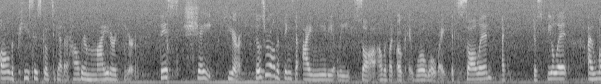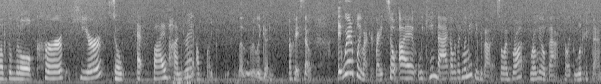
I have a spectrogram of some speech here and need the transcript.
all the pieces go together, how they're mitered here. This shape here. Those are all the things that I immediately saw. I was like, okay, whoa, whoa, wait. It's solid. I can just feel it. I love the little curve here. So at 500, I was like, that's really good. Okay, so eh, we're at a flea market, right? So I we came back. I was like, let me think about it. So I brought Romeo back to like look at them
